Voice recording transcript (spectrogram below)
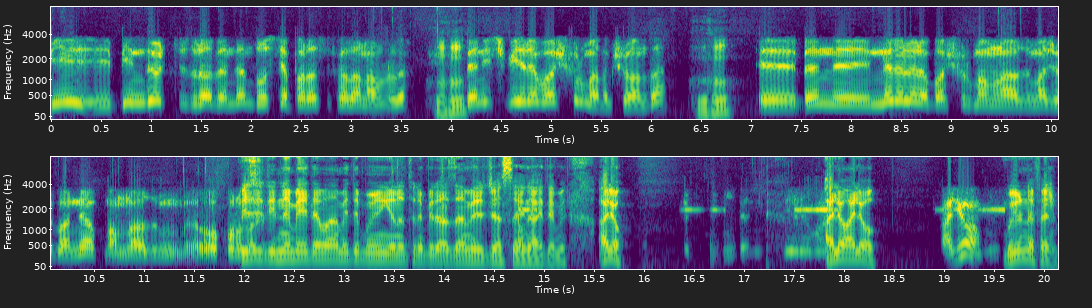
Bir e, 1400 lira benden dosya parası falan aldılar. Hı hı. Ben hiçbir yere başvurmadım şu anda. Hı hı. Ee, ben e, nerelere başvurmam lazım acaba? Ne yapmam lazım e, o konuda? Bizi dinlemeye devam edin. Bunun yanıtını birazdan vereceğiz Sayın Aydemir. Alo. Alo alo. Alo, Buyurun efendim.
